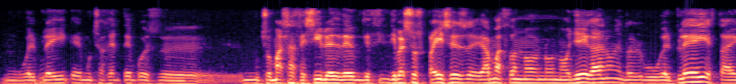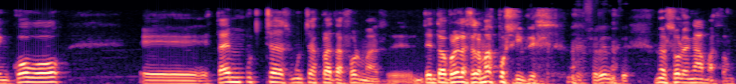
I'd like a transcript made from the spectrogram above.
Google Play, que mucha gente, pues, mucho más accesible de, diversos países. Amazon no, no, no llega, ¿no? Entonces, Google Play está en Kobo, eh, está en muchas, muchas plataformas. Eh, intento ponerlas lo más posibles. Excelente. no solo en Amazon.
